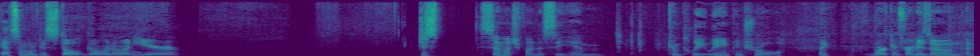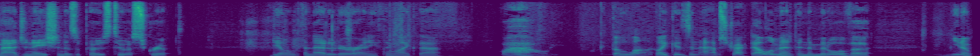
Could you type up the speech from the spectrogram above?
Got some more Gestalt going on here. Just So much fun to see him completely in control, like working from his own imagination as opposed to a script, dealing with an editor or anything like that. Wow, look at the line. Like it's an abstract element in the middle of a, you know,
